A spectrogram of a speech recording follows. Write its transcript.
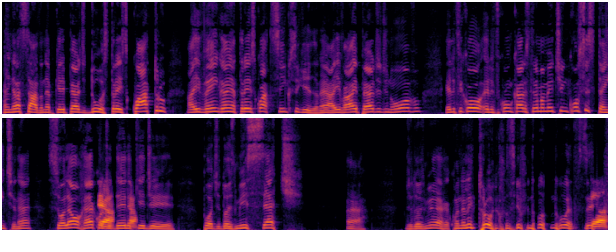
É engraçado, né? Porque ele perde duas, três, quatro, aí vem ganha três, quatro, cinco seguidas, né? Aí vai, perde de novo ele ficou, ele ficou um cara extremamente inconsistente, né? Se olhar o recorde é, dele é. aqui de, pô, de 2007, é, de 2000, é, quando ele entrou, inclusive, no, no UFC. É.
